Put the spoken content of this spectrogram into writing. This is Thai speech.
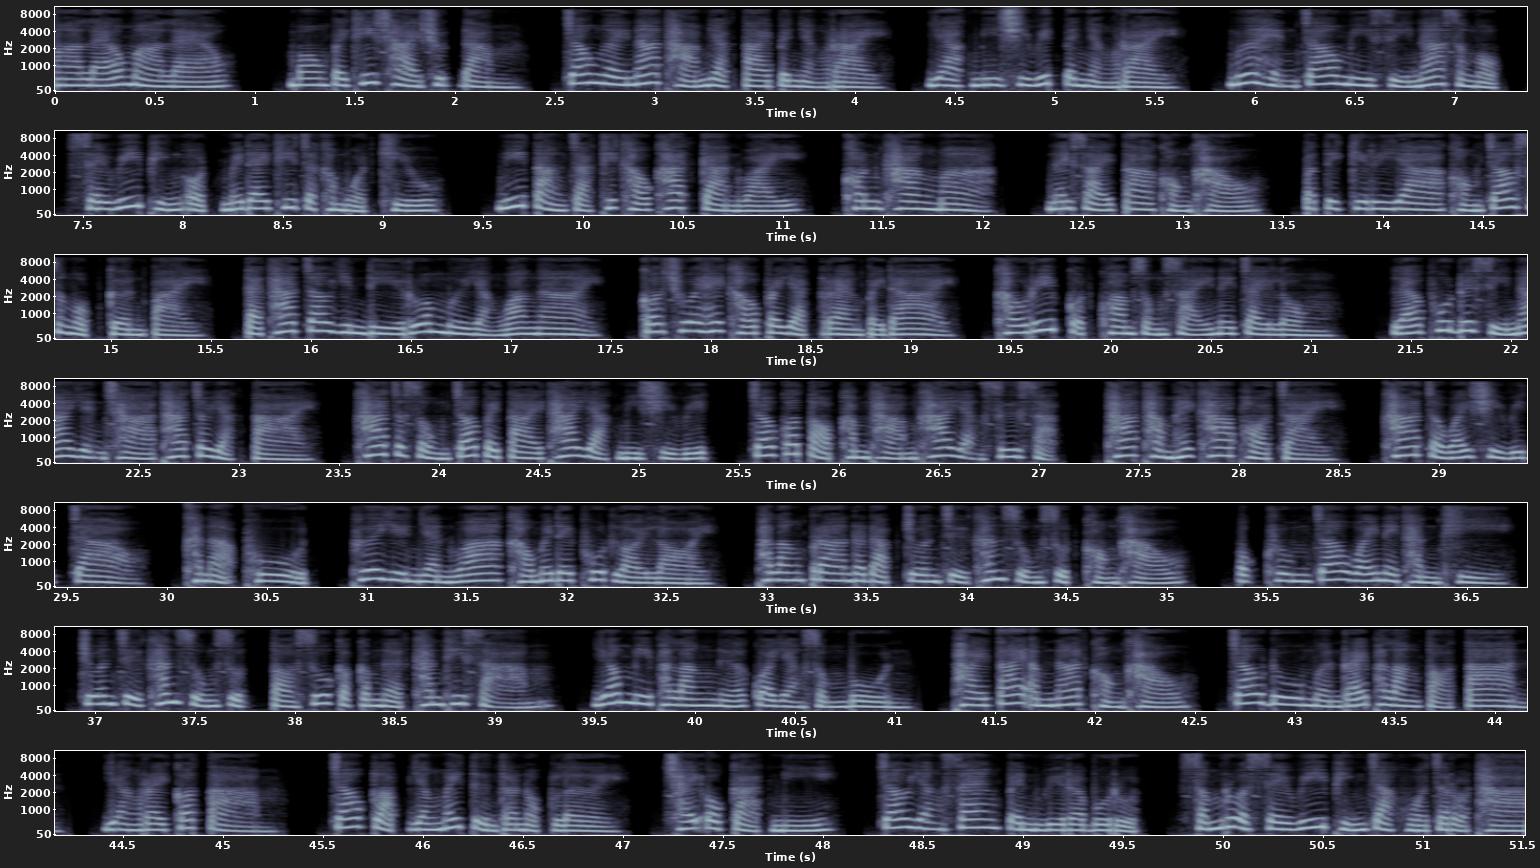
มาแล้วมาแล้ว มองไปที่ชายชุดดำ เจ้าเงยหน้าถามอยากตายเป็นอย่างไร อยากมีชีวิตเป็นอย่างไร เมื่อเห็นเจ้ามีสีหน้าสงบ เซวี่ผิงอดไม่ได้ที่จะขมวดคิ้ว นี่ต่างจากที่เขาคาดการไว้ ค่อนข้างมาก ในสายตาของเขา ปฏิกิริยาของเจ้าสงบเกินไป แต่ถ้าเจ้ายินดีร่วมมืออย่างว่าง่าย ก็ช่วยให้เขาประหยัดแรงไปได้ เขารีบกดความสงสัยในใจลง แล้วพูดด้วยสีหน้าเย็นชาถ้าเจ้าอยากตายข้าจะส่งเจ้าไปตายถ้าอยากมีชีวิต เจ้าก็ตอบคำถามข้าอย่างซื่อสัตย์ถ้าทำให้ข้าพอใจ ข้าจะไว้ชีวิตเจ้า ขณะพูด เพื่อยืนยันว่าเขาไม่ได้พูดลอยๆ พลังปราณระดับจวนจือขั้นสูงสุดของเขา ปกคลุมเจ้าไว้ในทันที จวนจือขั้นสูงสุดต่อสู้กับกำเนิดขั้นที่สามย่อมมีพลังเหนือกว่าอย่างสมบูรณ์ ภายใต้อำนาจของเขา เจ้าดูเหมือนไร้พลังต่อต้าน อย่างไรก็ตาม เจ้ากลับยังไม่ตื่นตระหนกเลย ใช้โอกาสนี้ เจ้ายังแซงเป็นวีรบุรุษสำรวจเซวี่ผิงจากหัวจรดเท้า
